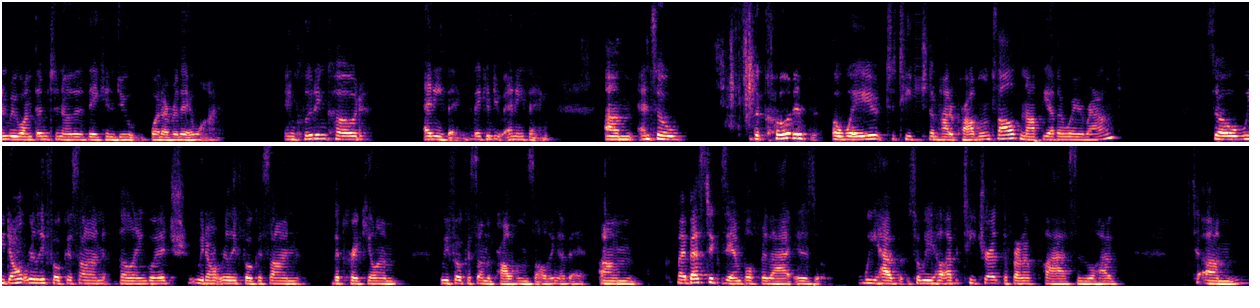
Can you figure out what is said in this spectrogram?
And we want them to know that they can do whatever they want, including code, anything. They can do anything. Um, and so the code is a way to teach them how to problem solve, not the other way around. So we don't really focus on the language. We don't really focus on the curriculum. We focus on the problem solving of it. Um, my best example for that is we have, so we have a teacher at the front of class and we'll have um,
